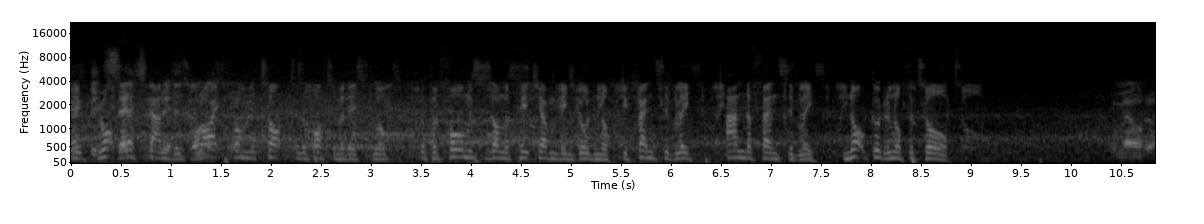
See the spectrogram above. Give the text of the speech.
They've dropped their standards right from the top to the bottom of this club. The performances on the pitch haven't been good enough, defensively and offensively. Not good enough at all. Ronaldo.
